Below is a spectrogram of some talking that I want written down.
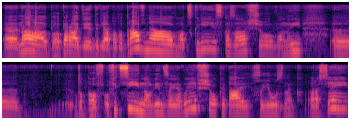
е, на параді 9 травня в Москві сказав, що вони. е, Тобто офіційно він заявив, що Китай союзник Росії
